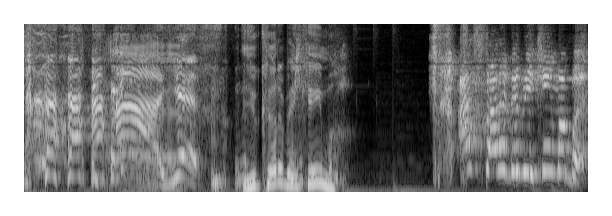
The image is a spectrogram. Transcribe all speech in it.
yes. You could have been Kima. I started to be Kima, but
